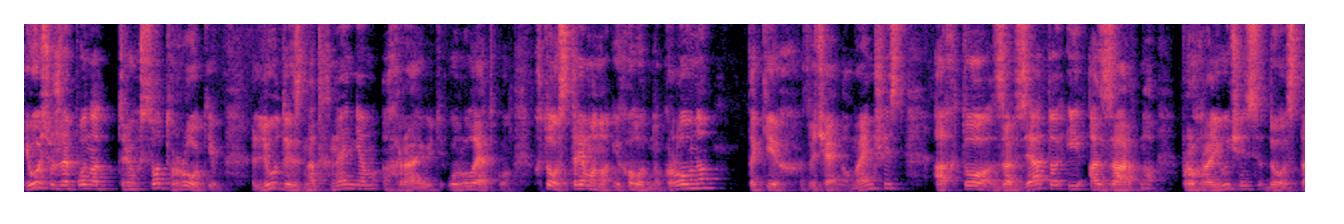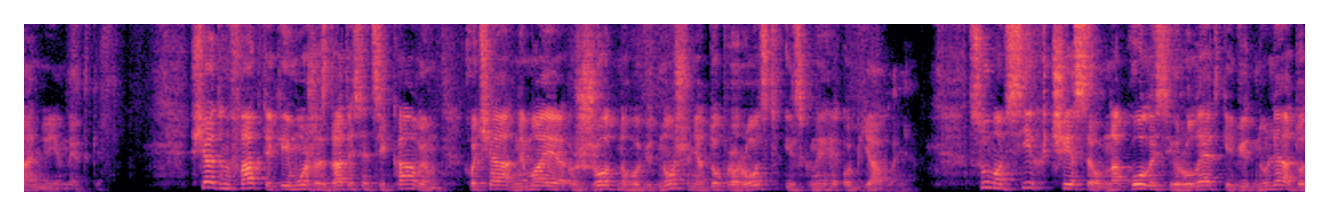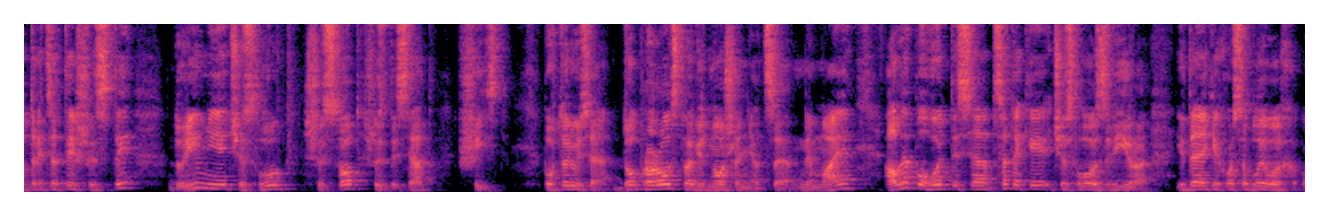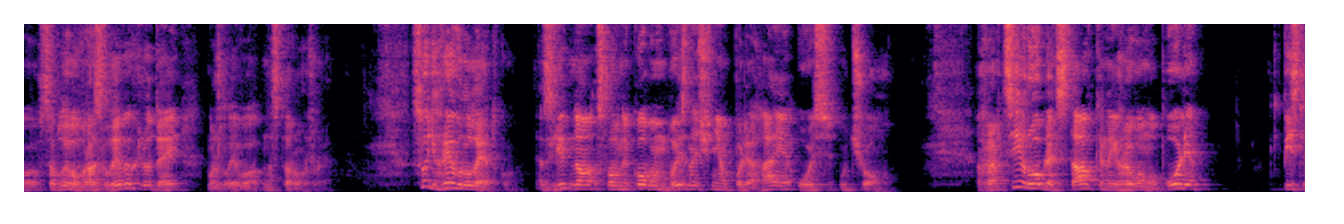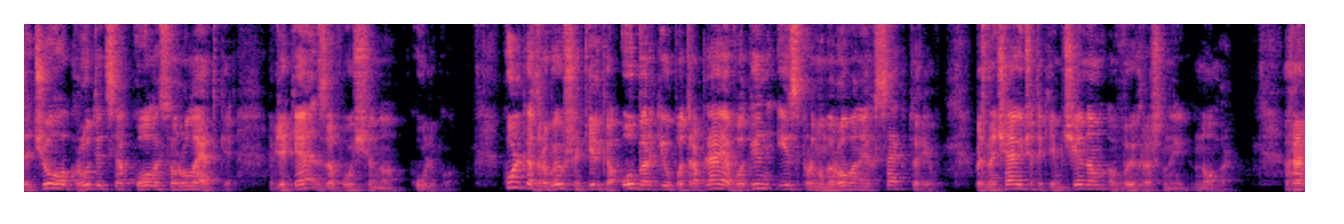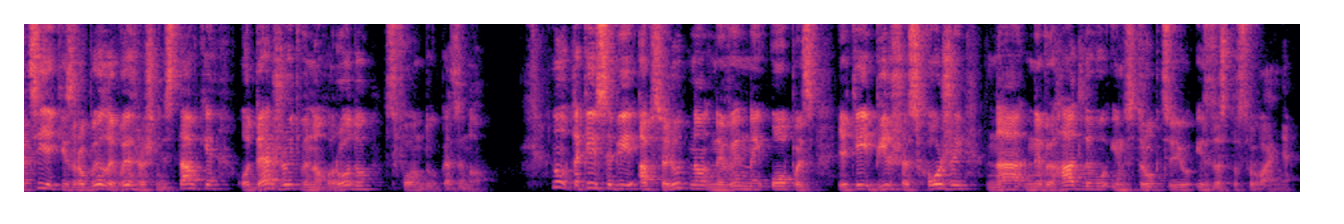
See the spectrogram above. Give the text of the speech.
І ось уже понад 300 років люди з натхненням грають у рулетку. Хто стримано і холоднокровно, таких, звичайно, меншість, а хто завзято і азартно, програючись до останньої нитки. Ще один факт, який може здатися цікавим, хоча не має жодного відношення до пророцтв із книги об'явлення. Сума всіх чисел на колесі рулетки від 0 до 36 дорівнює числу 666. Повторюся, до пророцтва відношення це немає, але погодьтеся, все-таки число звіра і деяких особливих, особливо вразливих людей, можливо, насторожує. Суть гри в рулетку, згідно словниковим визначенням, полягає ось у чому. Гравці роблять ставки на ігровому полі, після чого крутиться колесо рулетки, в яке запущено кульку. Кулька, зробивши кілька обертів, потрапляє в один із пронумерованих секторів, визначаючи таким чином виграшний номер. Гравці, які зробили виграшні ставки, одержують винагороду з фонду казино. Ну, такий собі абсолютно невинний опис, який більше схожий на невигадливу інструкцію із застосування.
